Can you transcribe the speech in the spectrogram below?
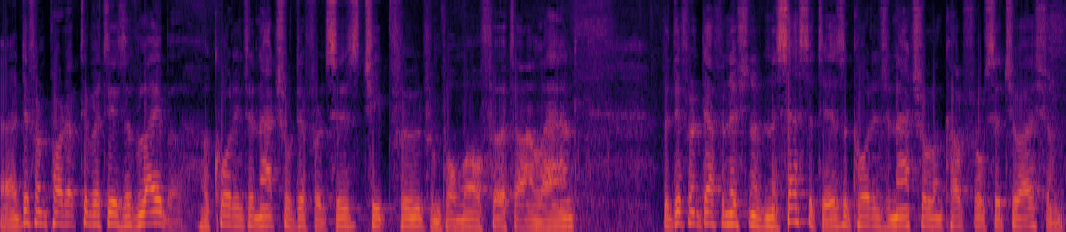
Uh, different productivities of labour according to natural differences, cheap food from more fertile land, the different definition of necessities according to natural and cultural situation,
